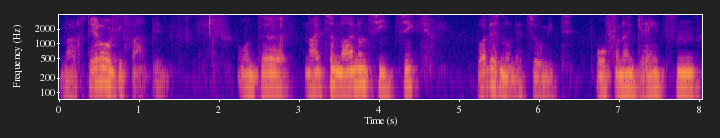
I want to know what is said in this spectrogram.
nach Tirol gefahren bin. Und äh, 1979 war das noch nicht so mit offenen Grenzen.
